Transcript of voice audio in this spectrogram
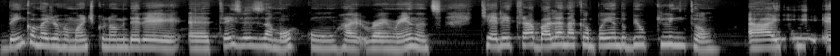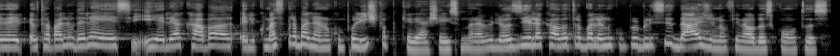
bem comédia romântica, o nome dele é, é Três Vezes Amor, com Ryan Reynolds, que ele trabalha na campanha do Bill Clinton. Aí ele, o trabalho dele é esse, e ele acaba, ele começa trabalhando com política, porque ele acha isso maravilhoso, e ele acaba trabalhando com publicidade no final das contas.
